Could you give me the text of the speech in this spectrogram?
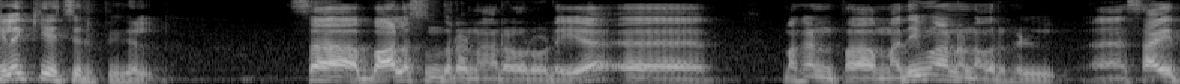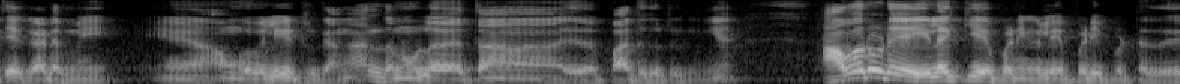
இலக்கிய சிற்பிகள் ச. பாலசுந்தரனார் அவருடைய மகன் ப. மதிவாணன் அவர்கள் சாகித்ய அகாடமி அவங்க வெளியிட்டிருக்காங்க. அந்த நூலை தான் இதை பார்த்துக்கிட்டு இருக்கீங்க. அவருடைய இலக்கிய பணிகள் எப்படிப்பட்டது?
